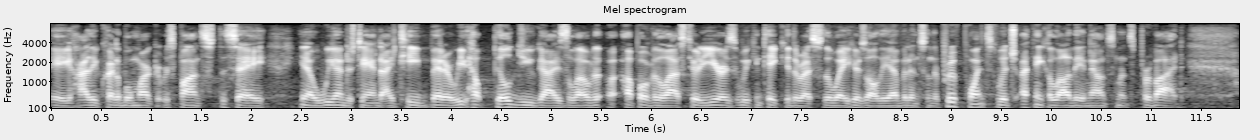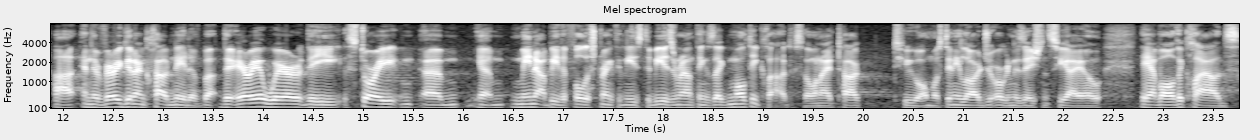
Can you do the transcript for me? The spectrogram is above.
a, a highly credible market response to say, you know, we understand IT better. We helped build you guys up over the last 30 years. We can take you the rest of the way. Here's all the evidence and the proof points, which I think a lot of the announcements provide. Uh, and they're very good on cloud native. But the area where the story um, you know, may not be the fullest strength it needs to be is around things like multi-cloud. So when I talk to almost any large organization CIO, they have all the clouds.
